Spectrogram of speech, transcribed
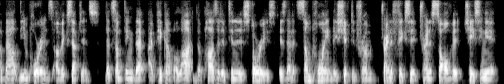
about the importance of acceptance. That's something that I pick up a lot. The positive tinnitus stories is that at some point they shifted from trying to fix it, trying to solve it, chasing it,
